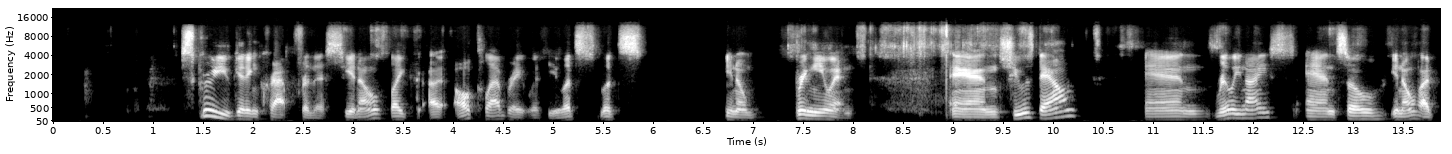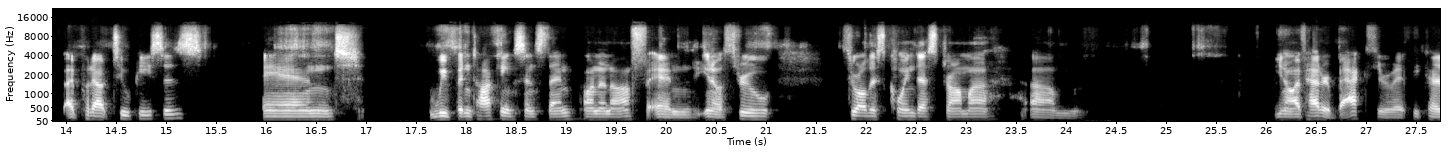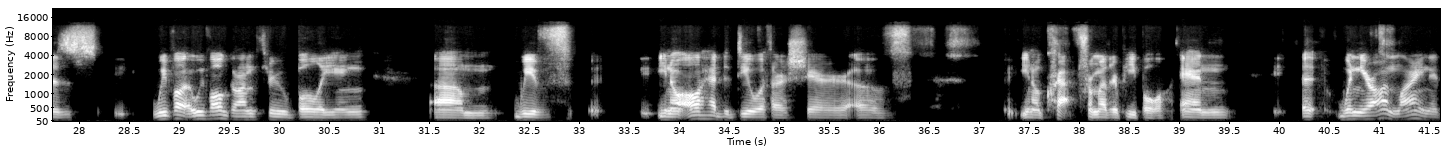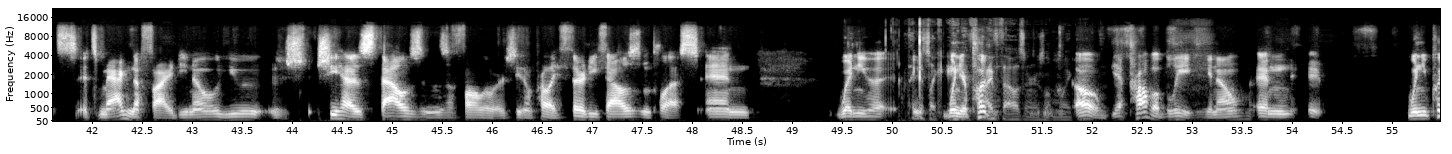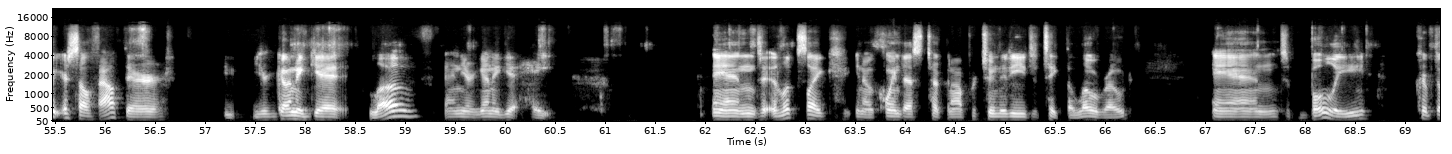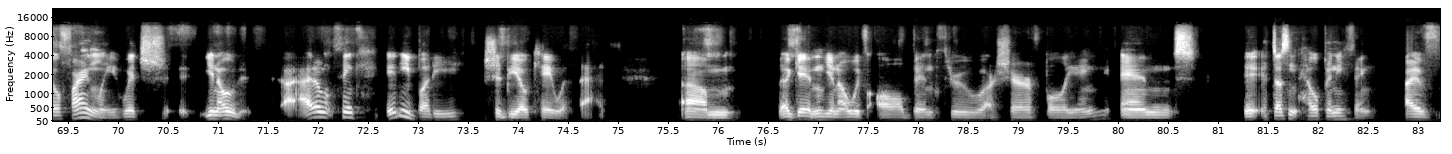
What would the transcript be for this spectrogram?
screw you getting crap for this, you know, like I, I'll collaborate with you. Let's let's you know, bring you in. And she was down and really nice. And so, you know, I, I put out two pieces and we've been talking since then on and off. And, you know, through through all this Coindesk drama, um, you know, I've had her back through it because we've all, we've all gone through bullying. Um, we've, you know, all had to deal with our share of you know crap from other people and uh, when you're online it's it's magnified you know you she has thousands of followers you know probably 30,000 plus and when you I think it's like when you're put five thousand or something like. that. oh yeah probably you know and it, when you put yourself out there you're gonna get love and you're gonna get hate and it looks like you know coindesk took an opportunity to take the low road and bully crypto finally which you know i don't think anybody should be okay with that. Um again you know we've all been through our share of bullying and it, it doesn't help anything. I've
